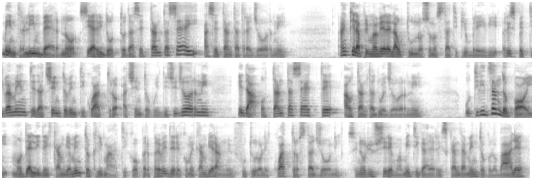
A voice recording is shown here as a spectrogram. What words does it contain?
mentre l'inverno si è ridotto da 76 a 73 giorni. Anche la primavera e l'autunno sono stati più brevi, rispettivamente da 124 a 115 giorni e da 87 a 82 giorni. Utilizzando poi modelli del cambiamento climatico per prevedere come cambieranno in futuro le quattro stagioni se non riusciremo a mitigare il riscaldamento globale,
